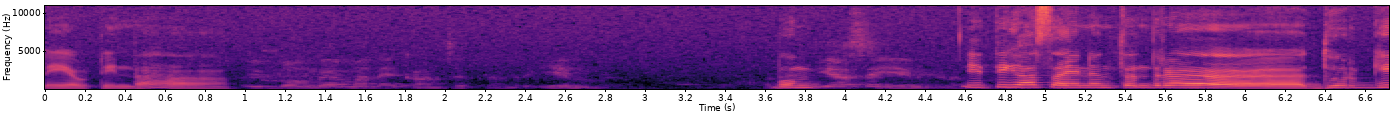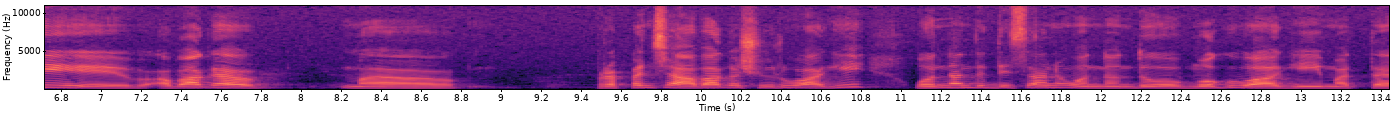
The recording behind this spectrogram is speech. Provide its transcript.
ಲೇಔಟಿಂದ ಬೊಂಬ್ ಇತಿಹಾಸ ಏನಂತಂದ್ರೆ ದುರ್ಗಿ ಅವಾಗ ಮ ಪ್ರಪಂಚ ಆವಾಗ ಶುರುವಾಗಿ ಒಂದೊಂದು ದಿವಸನೂ ಒಂದೊಂದು ಮಗುವಾಗಿ ಮತ್ತು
